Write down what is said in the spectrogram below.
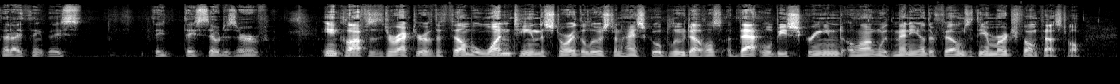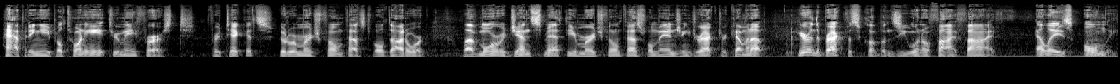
that I think they they they so deserve. Ian Clough is the director of the film One Team, the story, of the Lewiston High School Blue Devils. That will be screened along with many other films at the Emerge Film Festival, happening April 28th through May 1st. For tickets, go to emergefilmfestival.org. We'll have more with Jen Smith, the Emerge Film Festival managing director, coming up here in the Breakfast Club on Z1055, LA's only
